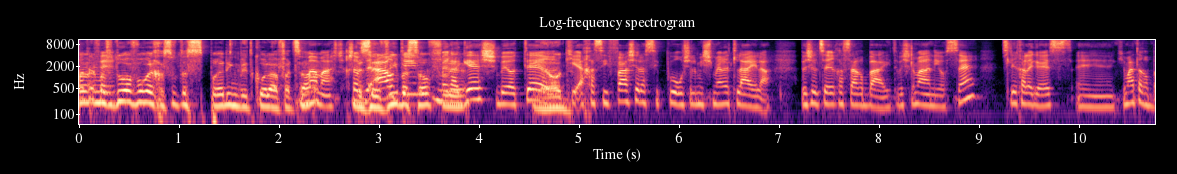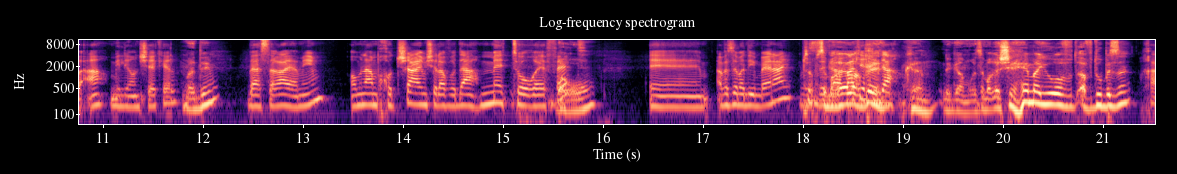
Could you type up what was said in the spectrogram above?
הם הם עבדו עבורך, עשו את ה spreading ואת כל ההפצה. ממש. עכשיו, זה אאוטינג ל- מרגש ביותר, מאוד. כי החשיפה של הסיפור של משמרת לילה, ושל צעיר חסר בית, ושל מה אני עושה, הצליחה לגייס אה, כמעט 4 מיליון שקל מדהים, בעשרה ימים. אמנם חודשיים של עבודה מטורפת, ברור. אה, אבל זה מדהים בעיניי, זה גאוות יחידה. כן, לגמרי. זה מראה שהם היו עבד- עבדו בזה, חד.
